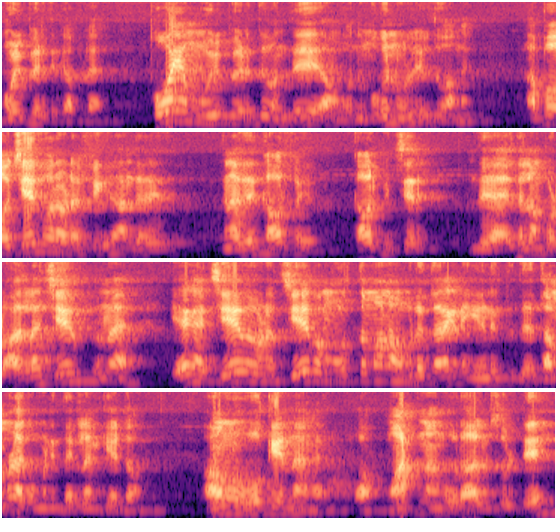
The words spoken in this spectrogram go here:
மொழிபெயர்த்துக்காப்புல போயம் மொழிபெயர்த்து வந்து அவங்க வந்து முகநூல் எழுதுவாங்க. அப்போ சேகுவரோட fig- அந்த என்னது கவர் ஃபைவ் கவர் பிக்சர் இந்த இதெல்லாம் போடும். அதெல்லாம் சேவ் என்ன ஏங்க சேவோட சேவை மொத்தமாக நான் உங்கள்கிட்ட தரேன் நீங்கள் எனக்கு இந்த தமிழாக்கம் பண்ணி தரலான்னு கேட்டோம். அவங்களும் ஓகேன்னாங்க. மாட்டினாங்க ஒரு ஆள்னு சொல்லிட்டு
